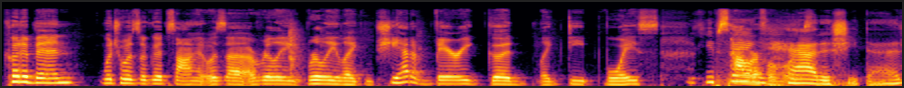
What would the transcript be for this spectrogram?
"Could Have Been," which was a good song. It was a, a really, really like she had a very good, like deep voice. You keep saying powerful voice. had. Is she dead?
